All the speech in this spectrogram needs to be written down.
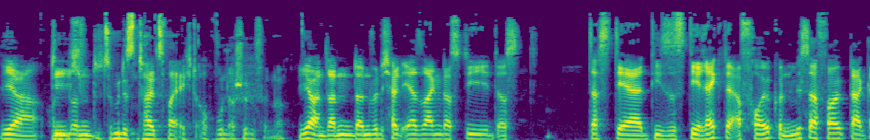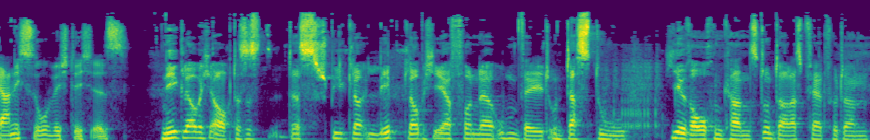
Ja, die und, ich und zumindest in Teil 2 echt auch wunderschön finde. ja, und dann, dann würde ich halt eher sagen, dass die, dass, dass der dieses direkte Erfolg und Misserfolg da gar nicht so wichtig ist. Nee, glaube ich auch. Das ist das Spiel glaub, lebt, glaube ich, eher von der Umwelt und dass du hier rauchen kannst und da das Pferd füttern.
